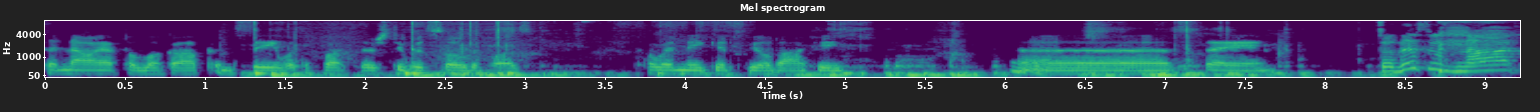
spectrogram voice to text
that now I have to look up and see what the fuck their stupid slogan was. Co-ed naked field hockey. Uh, saying. So this is not.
